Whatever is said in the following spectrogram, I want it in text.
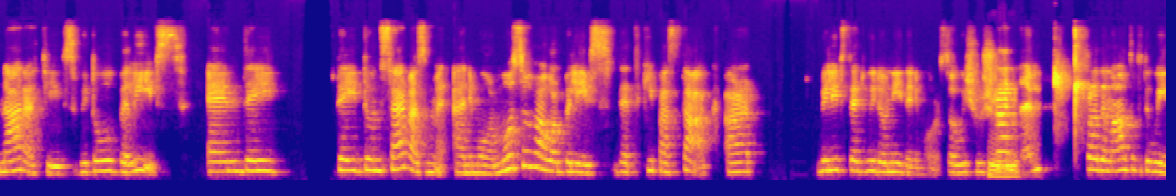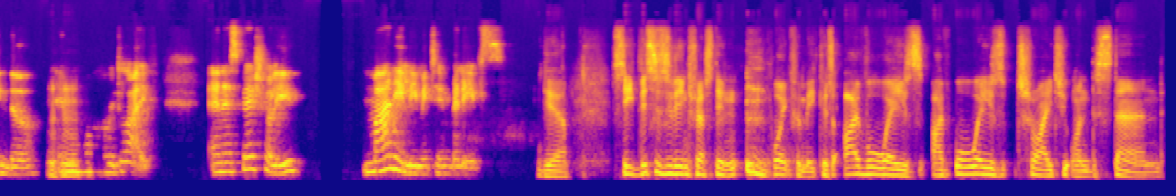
narratives, with old beliefs, and they they don't serve us anymore. Most of our beliefs that keep us stuck are beliefs that we don't need anymore. So we should shred mm-hmm. them, throw them out of the window, mm-hmm. and move on with life. And especially money limiting beliefs. Yeah. See, this is an interesting point for me because I've always I've always tried to understand,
